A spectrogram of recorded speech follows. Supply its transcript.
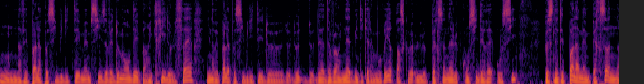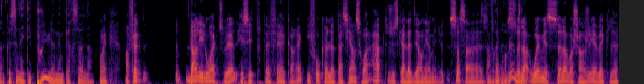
on n'avait pas la possibilité, même s'ils avaient demandé par écrit de le faire, ils n'avaient pas la possibilité d'avoir une aide médicale à mourir parce que le personnel considérait aussi que ce n'était pas la même personne, que ce n'était plus la même personne. Oui. En fait, dans les lois actuelles, et c'est tout à fait correct, il faut que le patient soit apte jusqu'à la dernière minute. Ça, ça c'est un vrai problème. oui, mais cela va changer avec le,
